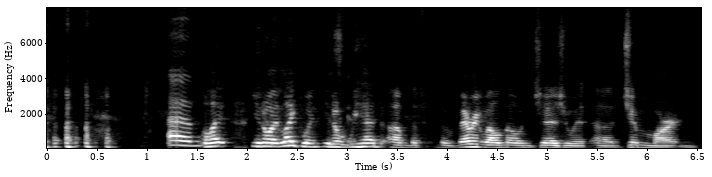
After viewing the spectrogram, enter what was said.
Um, well, I, you know, I like when you know we had um, the, the very well known Jesuit uh, Jim Martin,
